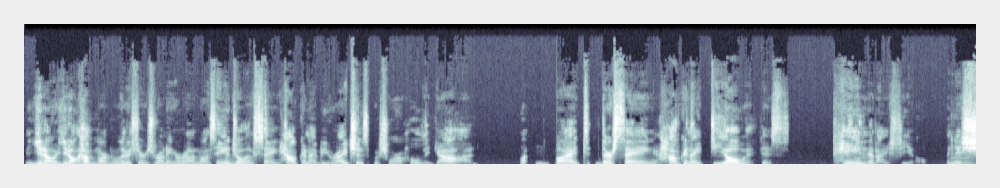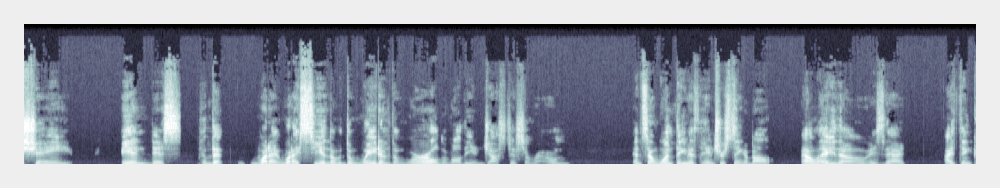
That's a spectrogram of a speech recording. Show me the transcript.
you know, you don't have Martin Luther's running around Los Angeles saying, How can I be righteous before a holy God? But they're saying, How can I deal with this pain that I feel and this mm. shame and this that what I what I see in the the weight of the world of all the injustice around. And so one thing that's interesting about LA though is that I think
